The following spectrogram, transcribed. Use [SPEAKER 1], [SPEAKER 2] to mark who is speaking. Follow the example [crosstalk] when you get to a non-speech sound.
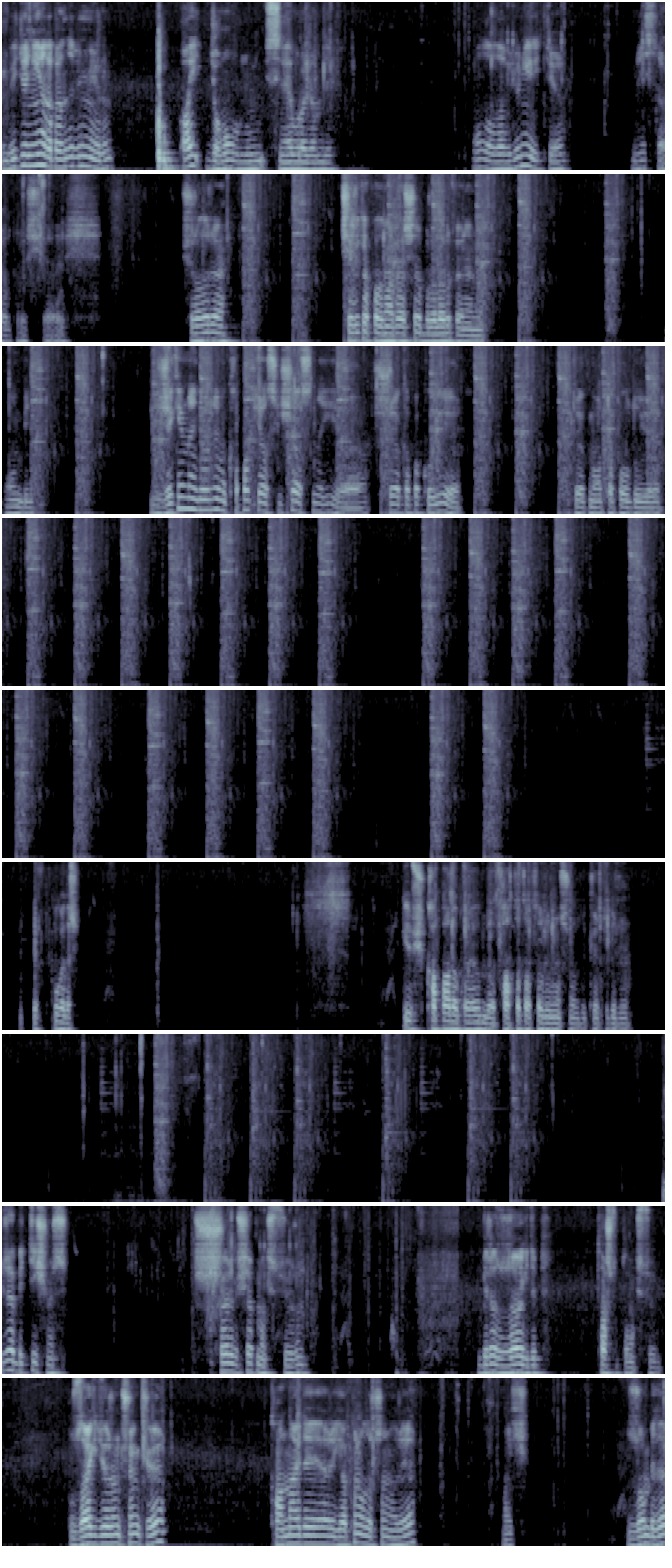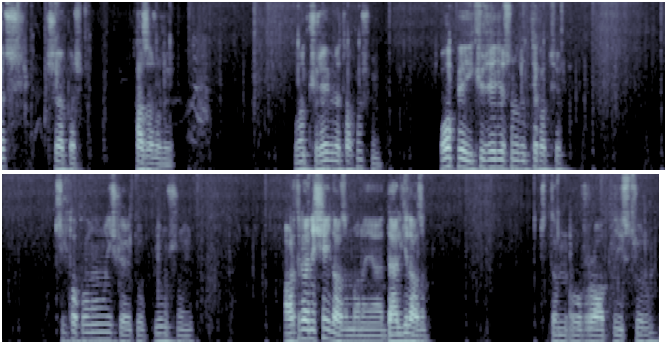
[SPEAKER 1] Video niye kapandı bilmiyorum. Ay cama vurdum sineğe vuracağım diye. Allah Allah video niye gitti ya? Neyse arkadaş ya. üf. Şuralara çelik yapalım arkadaşlar. Buralar önemli. 10.000 Jack'imden gördüğüm kapak yası işi aslında iyi ya. Şuraya kapak koyuyor ya. Direkt muhatap olduğu yere. Bu kadar. Gidip şu kapağı da koyalım da tahta tahta durmasın orada kötü duruyor. Güzel bitti işimiz. Şöyle bir şey yapmak istiyorum. Biraz uzağa gidip taş toplamak istiyorum. Uzağa gidiyorum çünkü Kanlayda eğer yakın olursan oraya. Ay. Zombiler şey yapar. Kazar orayı Ulan küreye bile takmış mıyım? Oh be 250 sonra tek atıyor. Kill toplamama hiç gerek yok. Biliyor musun oyun? Artık hani şey lazım bana ya delgi lazım. Cidden o rahatlığı istiyorum.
